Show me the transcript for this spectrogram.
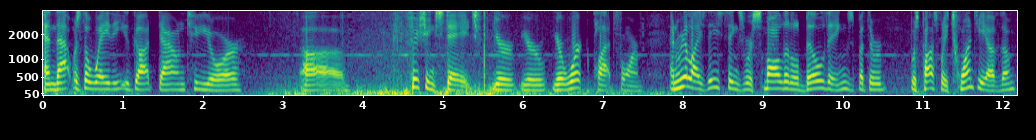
And that was the way that you got down to your uh, fishing stage, your, your, your work platform. And realize these things were small little buildings, but there was possibly 20 of them.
